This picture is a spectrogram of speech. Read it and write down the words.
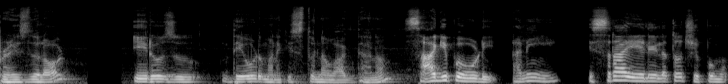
ప్రైజ్ ద లాడ్ ఈరోజు దేవుడు మనకిస్తున్న వాగ్దానం సాగిపోవుడి అని ఇస్రాయేలీలతో చెప్పుము.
